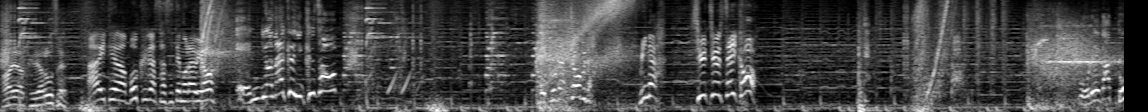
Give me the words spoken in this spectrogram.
早くやろうぜ。相手は僕がさせてもらうよ。こ遠慮なく行くぞ。こが勝負だ。みんな集中していこ俺が突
